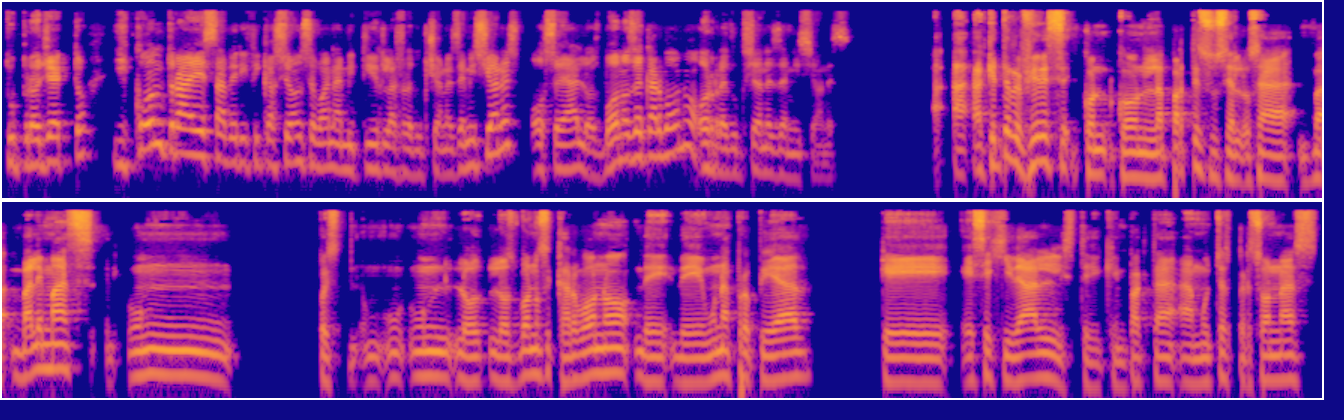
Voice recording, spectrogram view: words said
tu proyecto y contra esa verificación se van a emitir las reducciones de emisiones, o sea, los bonos de carbono o reducciones de emisiones. ¿A, qué te refieres con, con, la parte social? O sea, ¿vale más un, pues, los bonos de carbono de, de una propiedad que es ejidal, este, que impacta a muchas personas,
